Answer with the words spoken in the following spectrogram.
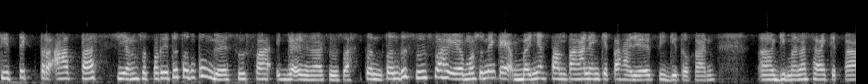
titik teratas yang seperti itu tentu nggak susah, nggak nggak susah, tentu, tentu susah ya. Maksudnya kayak banyak tantangan yang kita hadapi gitu kan. Eh, gimana cara kita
